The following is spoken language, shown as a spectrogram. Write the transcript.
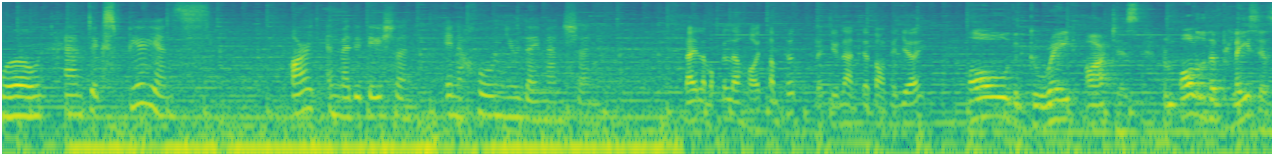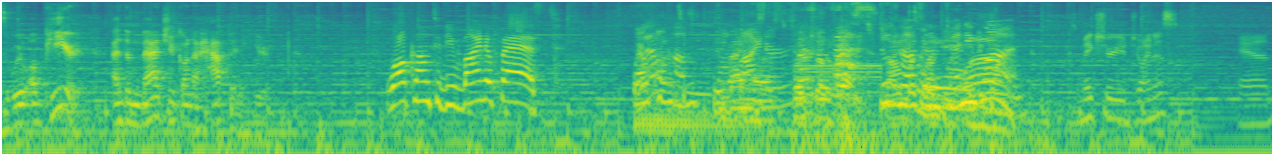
world. And to experience art and meditation in a whole new dimension. Đây là một cái lễ hội tâm thức để chữa lành cho toàn thế giới. All the great artists from all over the places will appear and the magic gonna happen here. Welcome to Diviner Fest! Welcome, Welcome to Diviner Virtual Fest 2021. So make sure you join us. And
